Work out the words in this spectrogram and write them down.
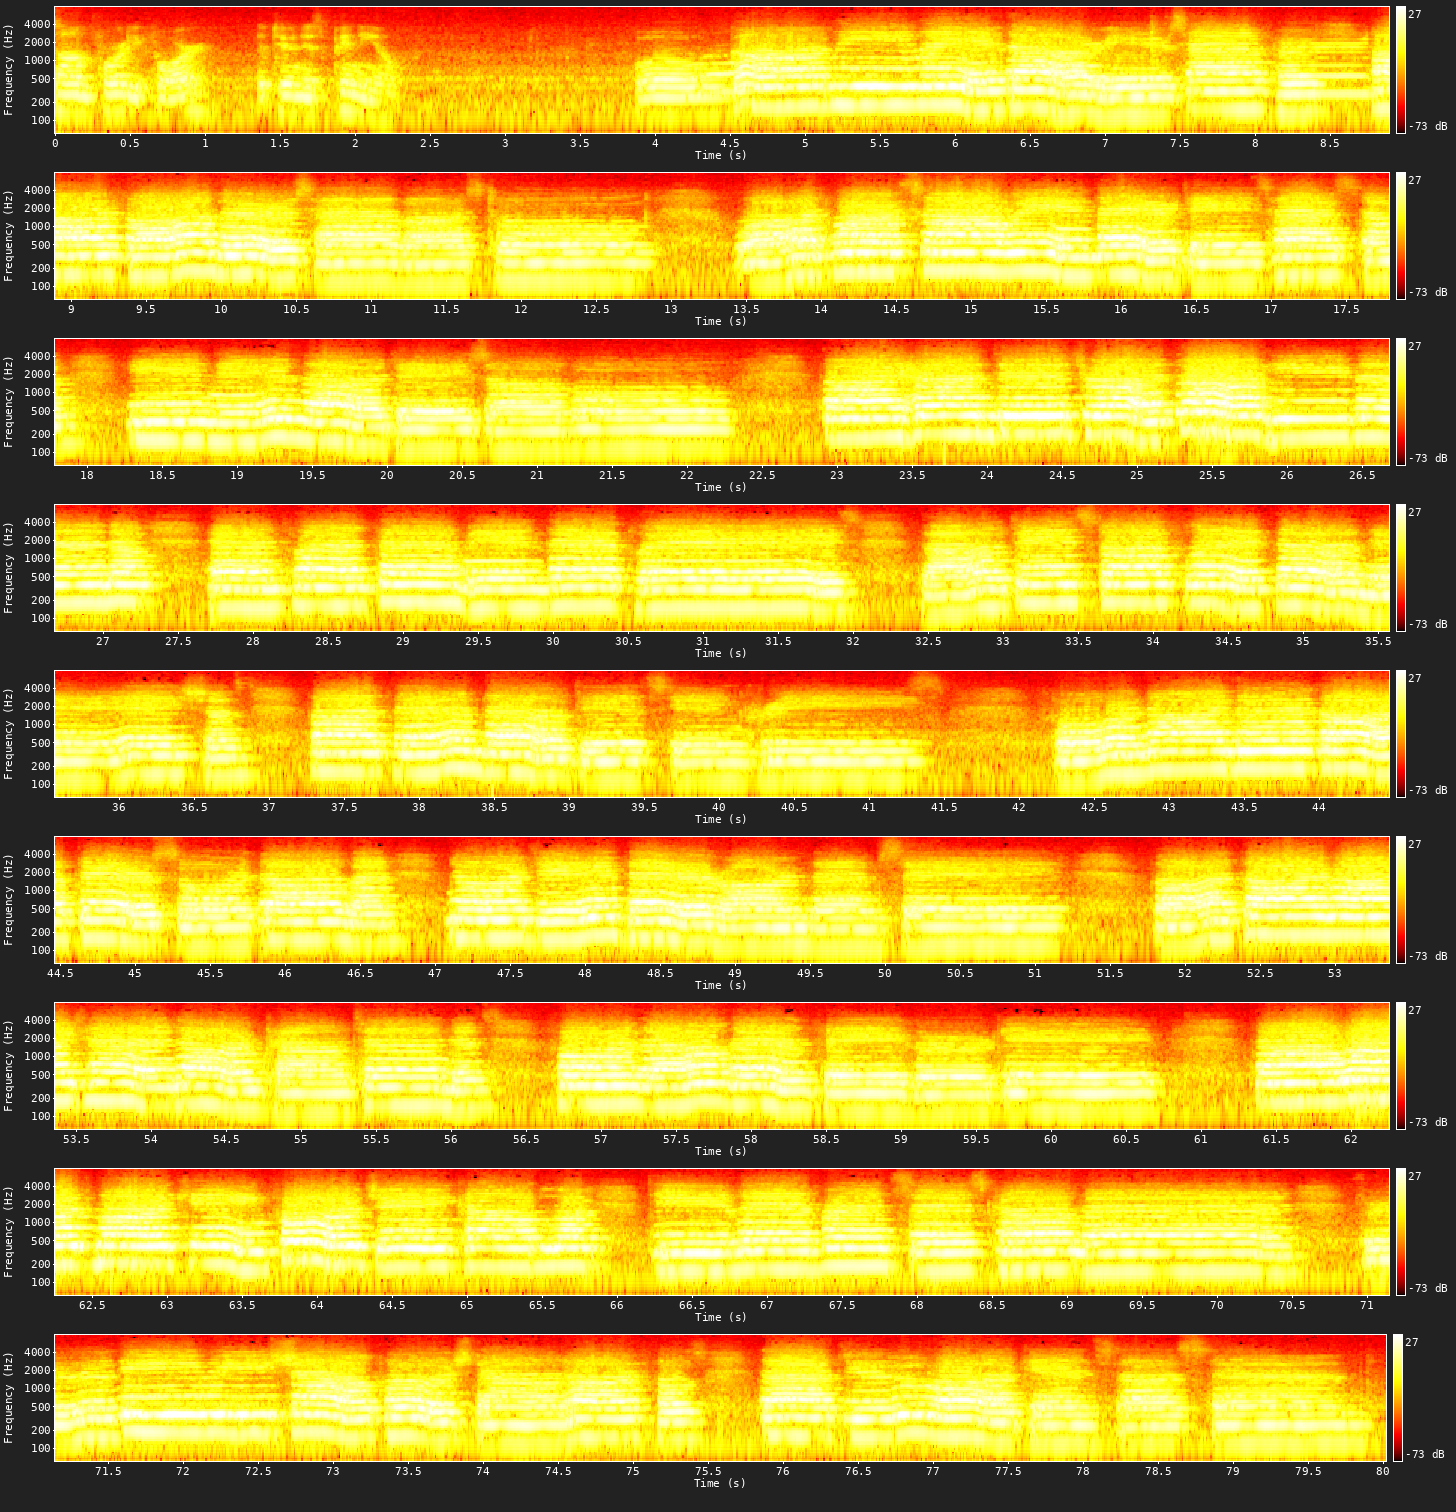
Psalm 44, the tune is Pineal. Oh God, we with our ears have heard, our fathers have us told, what works thou in their days hast done, even in the days of old. Thy hand did drive the heathen out, and plant them in Thou didst afflict the nations, but them thou didst increase. For neither got their sword the land, nor did their arm them save. But thy right hand arm countenance, for thou them favor. Thou art my King for Jacob, Lord, deliverances command. Through thee we shall push down our foes that do against us stand.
